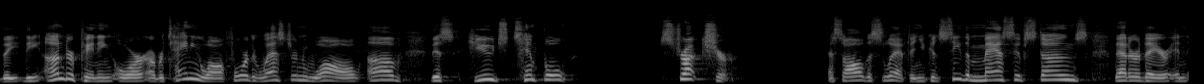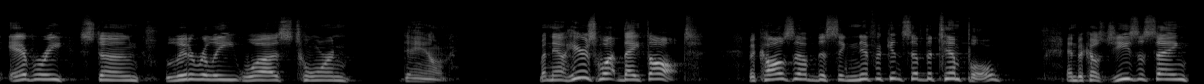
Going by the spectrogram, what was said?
the, the underpinning or a retaining wall for the western wall of this huge temple structure. That's all that's left. And you can see the massive stones that are there, and every stone literally was torn down. But now here's what they thought because of the significance of the temple, and because Jesus saying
